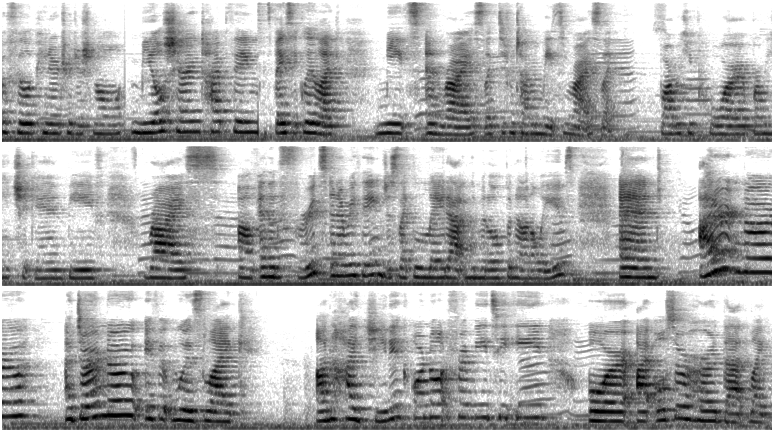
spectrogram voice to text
a Filipino traditional meal sharing type thing. It's basically like meats and rice, like different type of meats and rice, like barbecue pork, barbecue chicken, beef, rice, um, and then fruits and everything just like laid out in the middle of banana leaves. And I don't know, I don't know if it was like unhygienic or not for me to eat or I also heard that like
